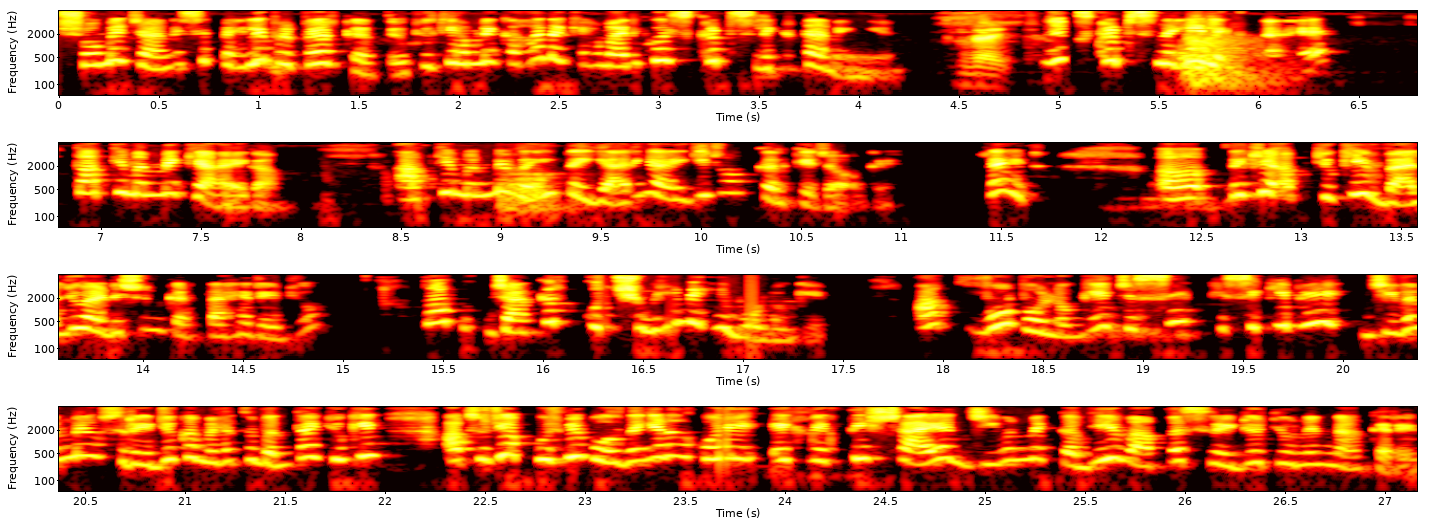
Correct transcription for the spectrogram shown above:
शो में जाने से पहले प्रिपेयर करते हो क्योंकि हमने कहा ना कि हमारी कोई स्क्रिप्ट लिखता नहीं है। Right. जब स्क्रिप्ट नहीं लिखता है तो आपके मन में क्या आएगा? आपके मन में वही तैयारी आएगी जो आप करके जाओगे। राइट देखिए, अब क्योंकि वैल्यू एडिशन करता है रेडियो तो आप जाकर कुछ भी नहीं बोलोगे। आप वो बोलोगे जिससे किसी की भी जीवन में उस रेडियो का महत्व बनता है, क्योंकि आप सोचिए, आप कुछ भी बोल देंगे ना तो कोई एक व्यक्ति शायद जीवन में कभी वापस रेडियो ट्यून इन ना करे।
